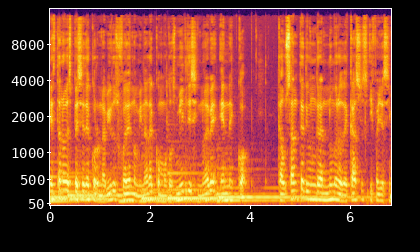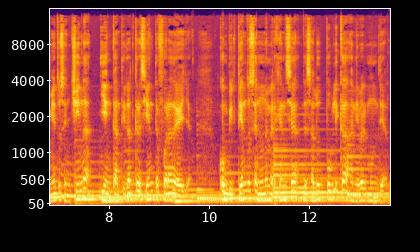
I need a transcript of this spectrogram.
Esta nueva especie de coronavirus fue denominada como 2019 nCoV causante de un gran número de casos y fallecimientos en China y en cantidad creciente fuera de ella, convirtiéndose en una emergencia de salud pública a nivel mundial.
